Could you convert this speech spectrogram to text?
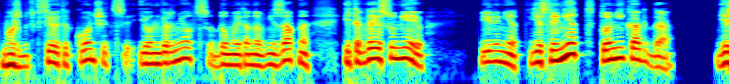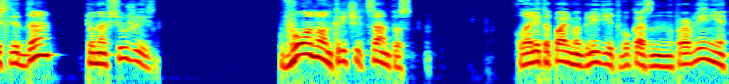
Может быть, все это кончится, и он вернется, думает она внезапно, и тогда я сумею. Или нет? Если нет, то никогда. Если да, то на всю жизнь. «Вон он!» — кричит Сантос. Лолита Пальма глядит в указанном направлении.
